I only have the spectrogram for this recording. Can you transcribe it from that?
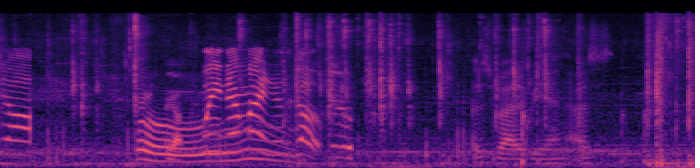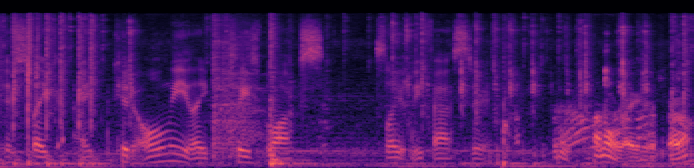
Jump. Bro. Wait, never mind. Let's go. I was about to be in. I was. It's like I could only like place blocks slightly faster. Tunnel right here, bro.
